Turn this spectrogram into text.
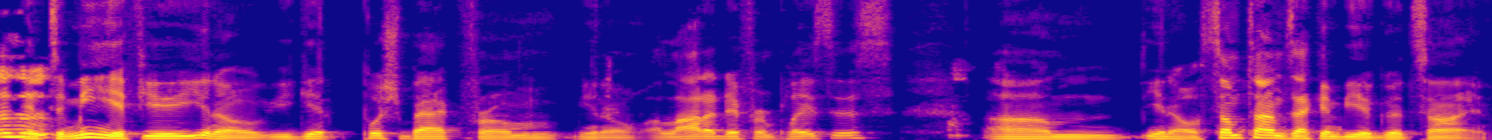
Mm-hmm. And to me, if you you know you get pushback from you know a lot of different places, um, you know sometimes that can be a good sign.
